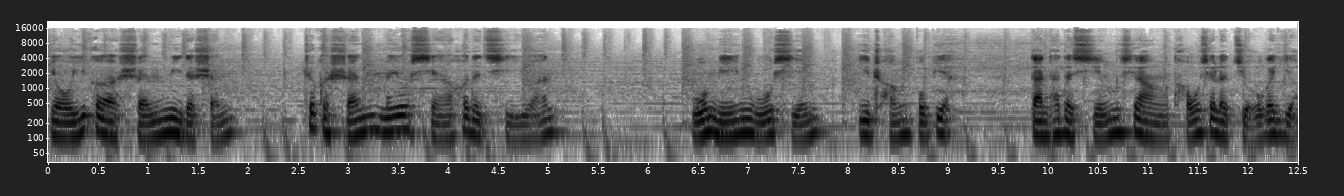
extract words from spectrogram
有一个神秘的神，这个神没有显赫的起源。无名无形，一成不变，但他的形象投下了九个影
